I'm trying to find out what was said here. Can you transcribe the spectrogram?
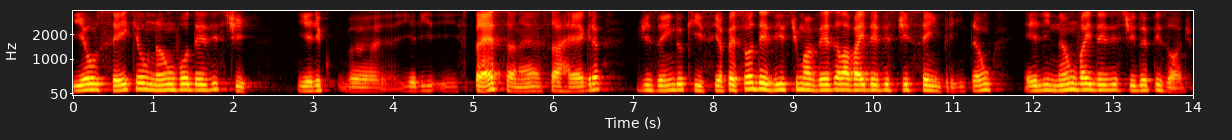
e eu sei que eu não vou desistir e ele, uh, ele expressa né, essa regra dizendo que se a pessoa desiste uma vez, ela vai desistir sempre. Então, ele não vai desistir do episódio.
